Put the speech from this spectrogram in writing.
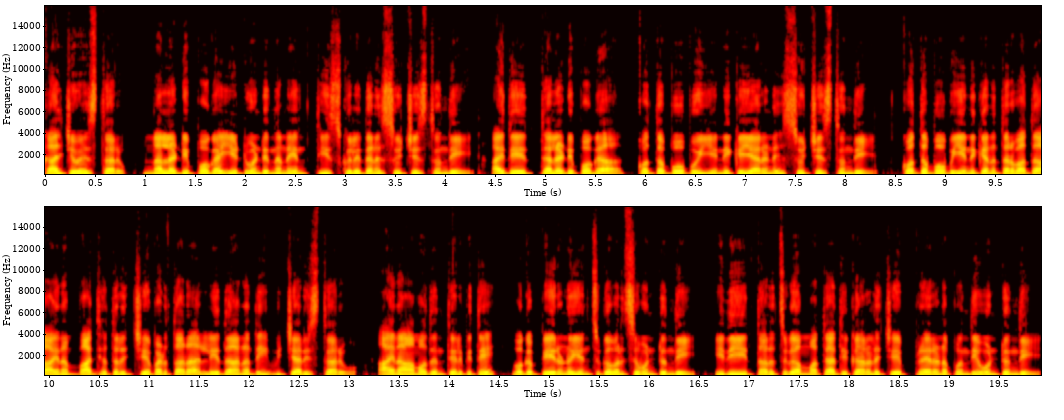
కాల్చివేస్తారు. నల్లటి పొగ ఎటువంటి నిర్ణయం తీసుకోలేదని సూచిస్తుంది. అయితే తెల్లటి పొగ కొత్త పోపు ఎన్నికయ్యారని సూచిస్తుంది. కొత్త పోపు ఎన్నికైన తర్వాత ఆయన బాధ్యతలు చేపడతారా లేదా అన్నది విచారిస్తారు. ఆయన ఆమోదం తెలిపితే ఒక పేరును ఎంచుకోవలసి ఉంటుంది. ఇది తరచుగా మతాధికారులచే ప్రేరణ పొంది ఉంటుంది.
